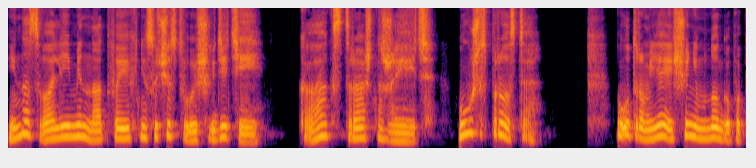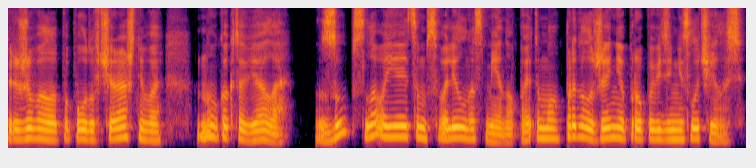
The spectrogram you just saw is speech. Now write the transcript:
и назвали имена твоих несуществующих детей. Как страшно жить. Ужас просто. Утром я еще немного попереживала по поводу вчерашнего, но как-то вяло. Зуб, слава яйцам, свалил на смену, поэтому продолжение проповеди не случилось.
